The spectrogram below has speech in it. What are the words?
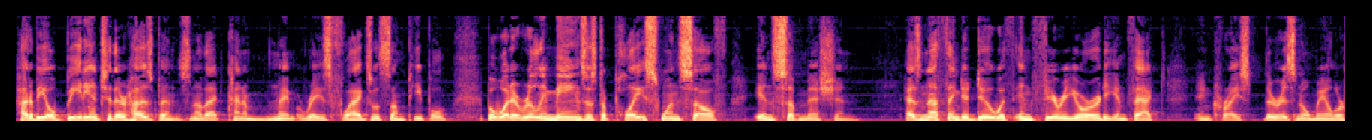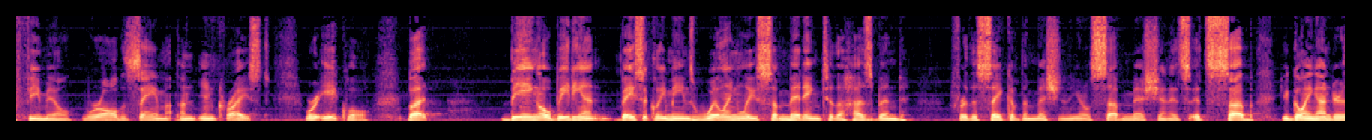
How to be obedient to their husbands. Now, that kind of may raise flags with some people, but what it really means is to place oneself in submission. Has nothing to do with inferiority. In fact, in Christ, there is no male or female. We're all the same in Christ. We're equal. But being obedient basically means willingly submitting to the husband for the sake of the mission. You know, submission. It's it's sub. You're going under.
